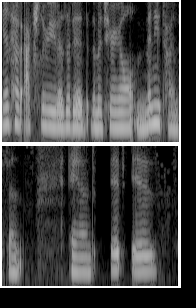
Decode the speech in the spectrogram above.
and have actually revisited the material many times since. And it is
